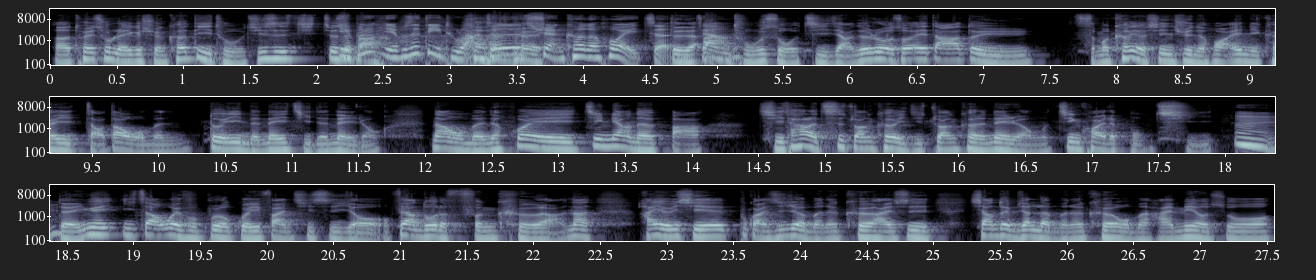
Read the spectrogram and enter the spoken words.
呃，推出了一个选科地图，其实就是也不是也不是地图啦，就是选科的会诊，对对，按图索骥这样。就如果说哎，大家对于什么科有兴趣的话，哎，你可以找到我们对应的那一集的内容。那我们会尽量的把。其他的次专科以及专科的内容，尽快的补齐。嗯，对，因为依照卫福部的规范，其实有非常多的分科啦。那还有一些不管是热门的科，还是相对比较冷门的科，我们还没有说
